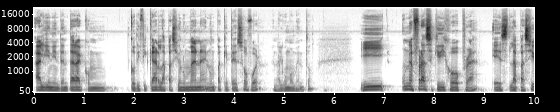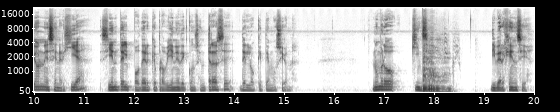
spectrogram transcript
alguien intentara codificar la pasión humana en un paquete de software en algún momento. Y una frase que dijo Oprah es la pasión es energía, siente el poder que proviene de concentrarse de lo que te emociona. Número 15. Divergencia.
